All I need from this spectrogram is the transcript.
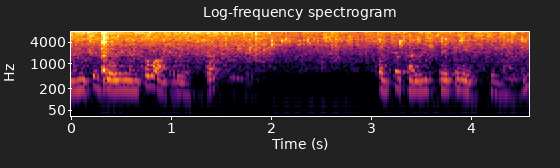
మంచి గోలినాక వాటర్ వేస్తా. కొంచెం కలుపు అయితే వేస్తుందండి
